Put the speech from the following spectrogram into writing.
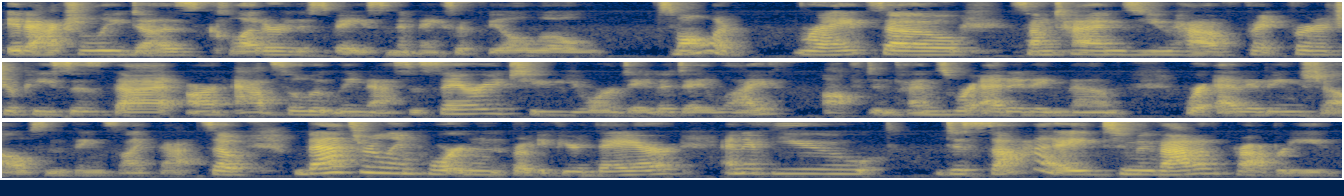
it actually does clutter the space and it makes it feel a little smaller, right? So sometimes you have furniture pieces that aren't absolutely necessary to your day to day life. Oftentimes we're editing them, we're editing shelves and things like that. So that's really important if you're there. And if you decide to move out of the property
